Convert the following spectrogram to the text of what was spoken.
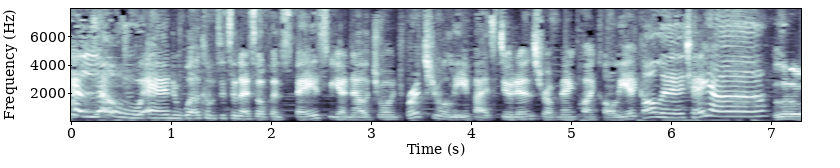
Hello and welcome to tonight's open space. We are now joined virtually by students from Man Kwan QualiEd College. Hey ya! Hello.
